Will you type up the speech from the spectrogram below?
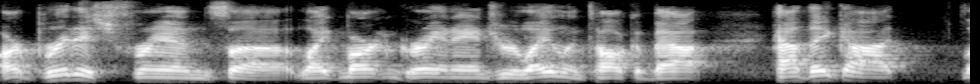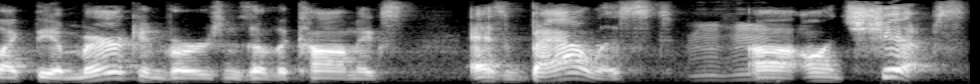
our British friends uh, like Martin Gray and Andrew Leyland talk about how they got like the American versions of the comics as ballast mm-hmm. uh, on ships.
